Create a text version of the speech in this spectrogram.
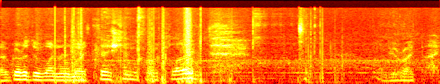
I've got to do one remote session for a client. I'll be right back.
